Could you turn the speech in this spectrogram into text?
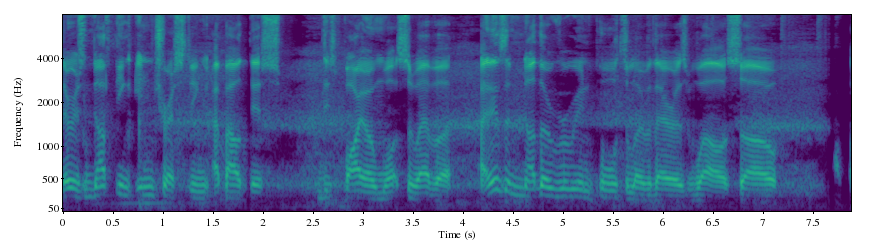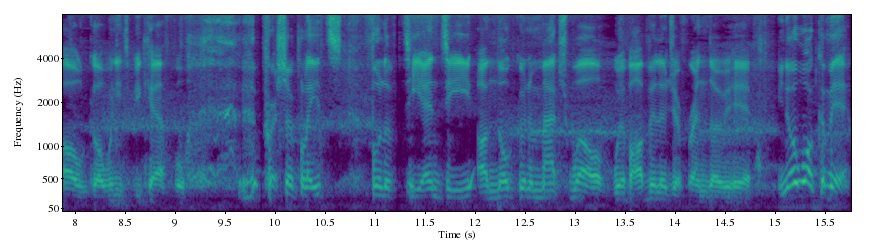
there is nothing interesting about this this biome whatsoever. And there's another ruined portal over there as well. So Oh god, we need to be careful. Pressure plates full of TNT are not going to match well with our villager friend over here. You know what? Come here.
